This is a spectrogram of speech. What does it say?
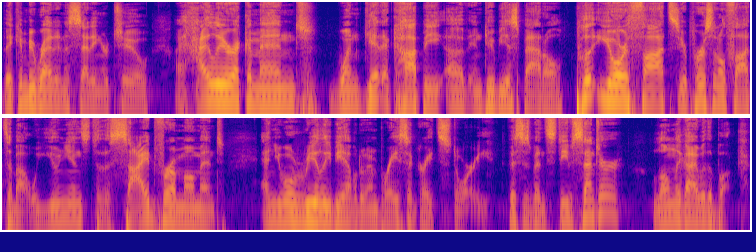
They can be read in a setting or two. I highly recommend one get a copy of In Dubious Battle. Put your thoughts, your personal thoughts about unions to the side for a moment, and you will really be able to embrace a great story. This has been Steve Center, Lonely Guy with a Book.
